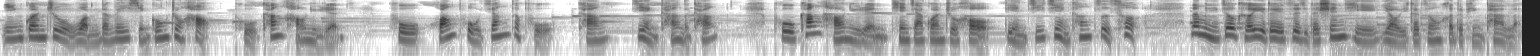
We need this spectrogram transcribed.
您关注我们的微信公众号“普康好女人”，普黄浦江的普康健康的康，普康好女人。添加关注后，点击健康自测，那么你就可以对自己的身体有一个综合的评判了。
